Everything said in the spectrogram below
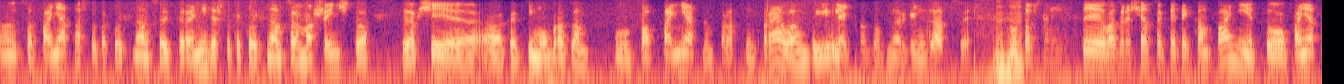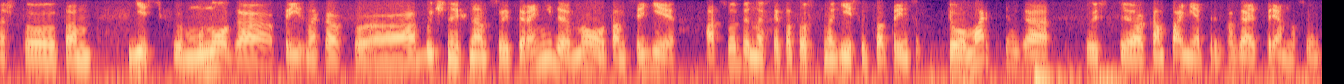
становится понятно, что такое финансовая пирамида, что такое финансовое мошенничество и вообще каким образом по понятным, простым правилам выявлять подобные организации. Uh-huh. Ну, собственно, если возвращаться к этой компании, то понятно, что там есть много признаков э, обычной финансовой пирамиды, но там среди особенных это то, что она действует по принципу маркетинга, то есть э, компания предлагает прямо на своем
